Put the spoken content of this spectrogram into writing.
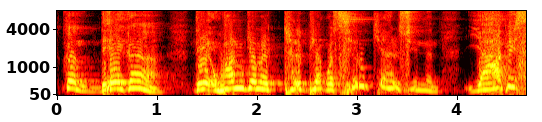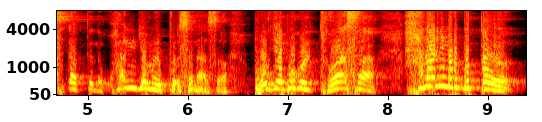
그건 내가 내 환경을 탈피하고 새롭게 할 수 있는 야베스 같은 환경을 벗어나서 복의 복을 더하사 하나님으로부터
